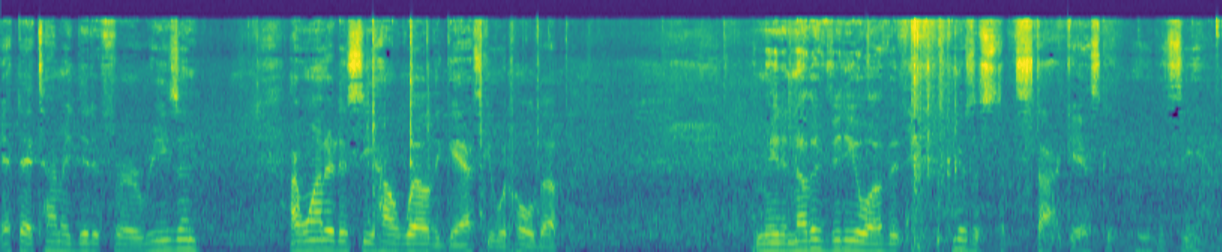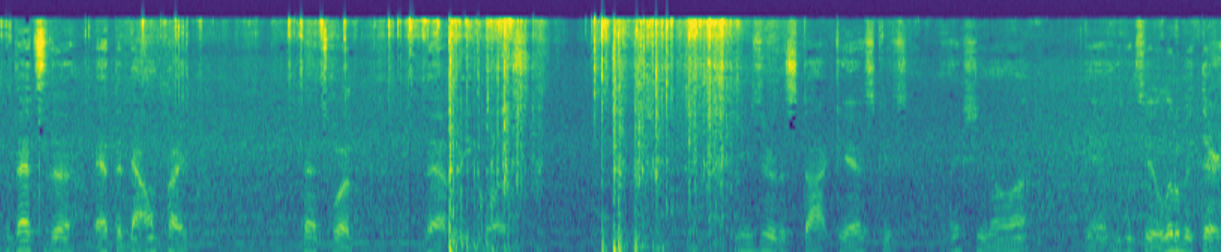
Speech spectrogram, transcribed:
at that time I did it for a reason. I wanted to see how well the gasket would hold up. I made another video of it. Here's a st stock gasket, you can see. But that's the at the downpipe. That's what that leak was. These are the stock gaskets. Actually, you know what? Yeah, you can see a little bit there.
